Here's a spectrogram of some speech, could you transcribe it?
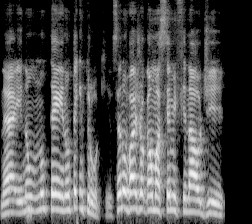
né? E não, não tem, não tem truque. Você não vai jogar uma semifinal de,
